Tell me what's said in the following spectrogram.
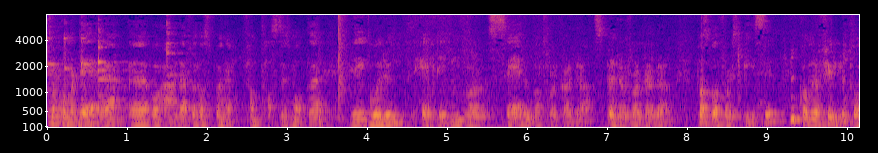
så kommer dere eh, og er der for oss på en helt fantastisk måte. De går rundt hele tiden og ser at folk har det bra, spør om folk har det bra. Passer på at folk spiser. Kommer og fyller på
